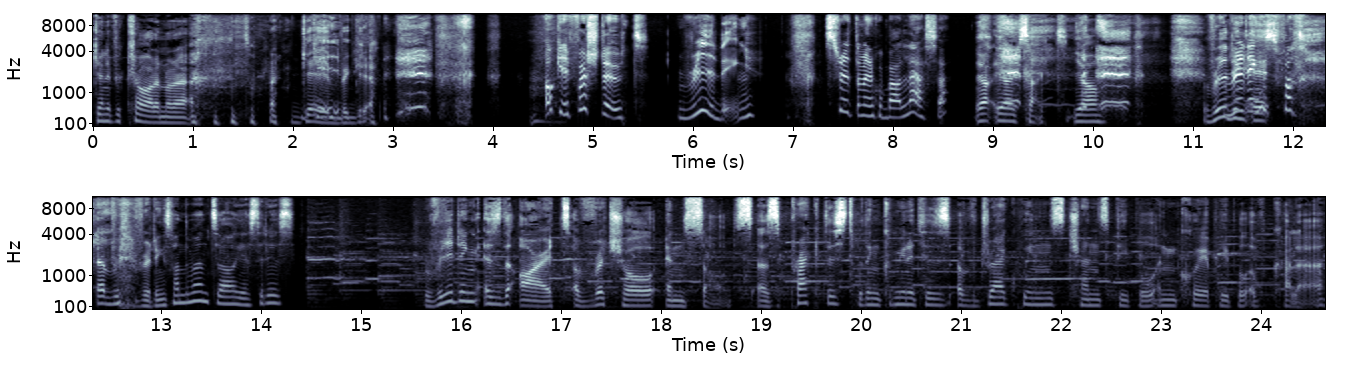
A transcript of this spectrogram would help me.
Kan ni förklara några, några gay-begrepp? Okej först ut, reading. Straighta människor bara läsa. Ja, ja exakt. Ja. Reading, Reading är- is fun. Uh, re- reading is fundamental, yes it is. Reading is the art of ritual insults as practiced within communities of drag queens, trans people, and queer people of color.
